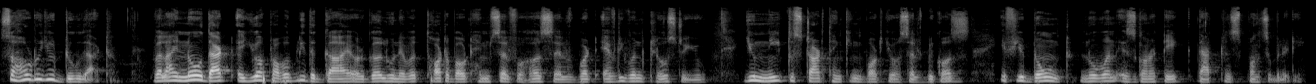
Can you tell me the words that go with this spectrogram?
So, how do you do that? Well, I know that uh, you are probably the guy or girl who never thought about himself or herself, but everyone close to you. You need to start thinking about yourself because if you don't, no one is going to take that responsibility.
